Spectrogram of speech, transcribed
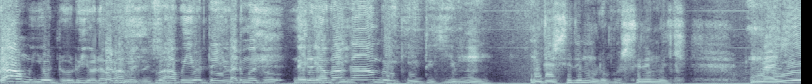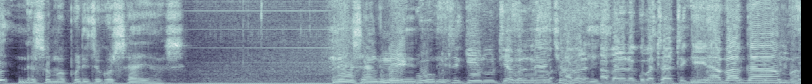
Bamuyodde oluyola babuyoddeyo nze nabagamba ekintu kimu. Nti siri mulogo siri muki naye nasoma political science. Nabagamba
